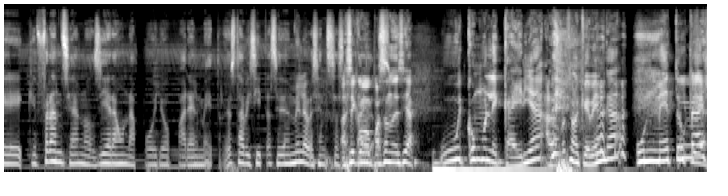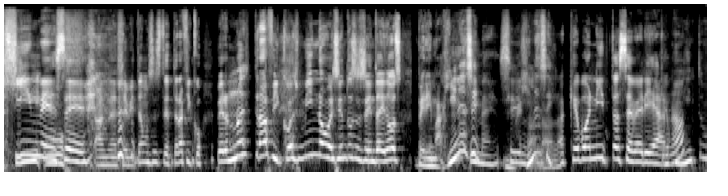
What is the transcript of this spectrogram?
que, que Francia nos diera un apoyo para el metro. Esta visita se dio en 1962. Así como pasando decía, uy, ¿cómo le caería a la próxima que venga un metro que así, uf, evitamos este tráfico? Pero no es tráfico, es 1962. Pero imagínense, Ima- sí, no, imagínense. no, no, Qué bonito se vería, Qué ¿no? bonito.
